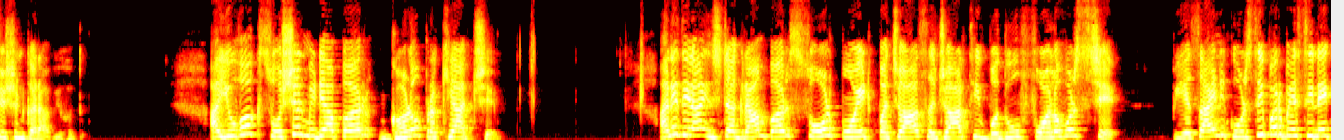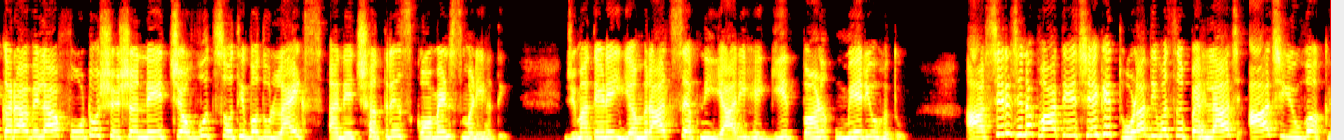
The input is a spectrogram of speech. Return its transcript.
સેશન કરાવ્યું હતું. આ યુવક સોશિયલ મીડિયા પર ઘણો પ્રખ્યાત છે અને તેના ઇન્સ્ટાગ્રામ પર સોળ પોઈન્ટ પચાસ હજારથી વધુ ફોલોવર્સ છે. પીએસઆઈની ખુરશી પર બેસીને કરાવેલા ફોટો સેશનને ચૌદસોથી વધુ લાઇક્સ અને છત્રીસ કોમેન્ટ્સ મળી હતી. જેમાં તેણે યમરાજ સેપની યારી હે ગીત પણ ઉમેર્યું હતું. આશ્ચર્યજનક વાત એ છે કે થોડા દિવસો પહેલા જ આ જ યુવક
